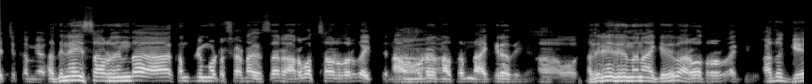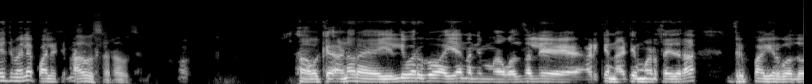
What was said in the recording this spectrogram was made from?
ಹೆಚ್ಚು ಕಮ್ಮಿ ಆಗುತ್ತೆ. ಹದಿನೈದು ಸಾವಿರದಿಂದ ಕಂಪ್ನಿ ಮೋಟರ್ ಸ್ಟಾರ್ಟ್ ಆಗುತ್ತೆ ಸರ್ ಅರವತ್ ಸಾವಿರದವರೆಗೂ ಐತೆ. ನಾವು. ನೋಡ್ರಿ ನಾವು ತಂದು ಹಾಕಿರೋದು ಈಗ. ಹದಿನೈದರಿಂದ ಹಾಕಿದೀವಿ ಅರವತ್ತರವರೆಗೂ ಹಾಕಿದ್ವಿ. ಅದು ಗೇಜ್ ಮೇಲೆ ಕ್ವಾಲಿಟಿ ಹೌದು ಸರ್ ಹೌದು ಸರ್. ಓಕೆ ಅಣ್ಣಾರ ಇಲ್ಲಿವರೆಗೂ ಏನು ನಿಮ್ಮ ಹೊಲದಲ್ಲಿ ಅಡಿಕೆ ನಾಟಿ ಮಾಡ್ತಾ ಇದೀರಾ ಡ್ರಿಪ್ ಆಗಿರ್ಬೋದು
